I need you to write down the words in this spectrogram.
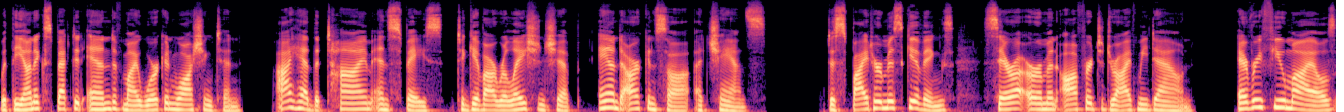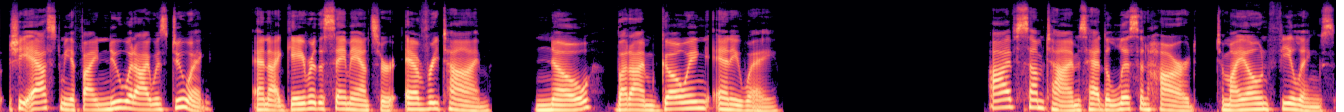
With the unexpected end of my work in Washington, I had the time and space to give our relationship and Arkansas a chance. Despite her misgivings, Sarah Ehrman offered to drive me down. Every few miles, she asked me if I knew what I was doing, and I gave her the same answer every time No, but I'm going anyway. I've sometimes had to listen hard to my own feelings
